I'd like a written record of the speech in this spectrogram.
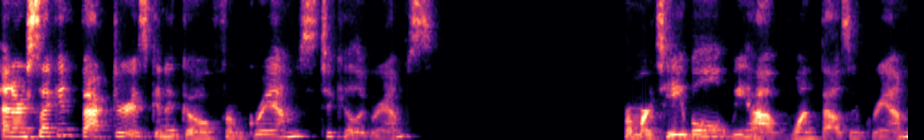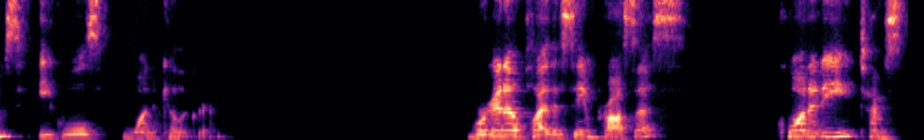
And our second factor is going to go from grams to kilograms. From our table, we have 1,000 grams equals one kilogram. We're going to apply the same process. Quantity times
